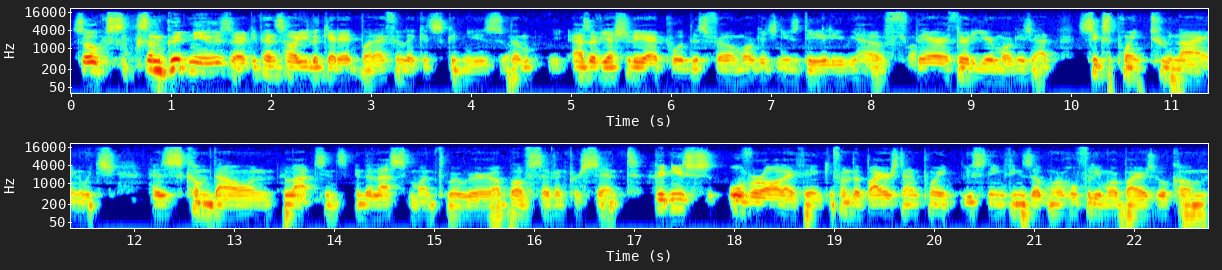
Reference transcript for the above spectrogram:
So some good news, or it depends how you look at it, but I feel like it's good news. The, as of yesterday, I pulled this from Mortgage News Daily. We have their 30-year mortgage at 6.29, which has come down a lot since in the last month where we're above 7%. Good news overall, I think, from the buyer standpoint, loosening things up more. Hopefully more buyers will come.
